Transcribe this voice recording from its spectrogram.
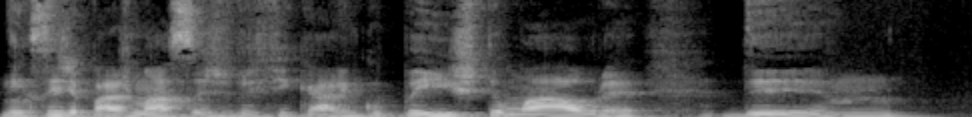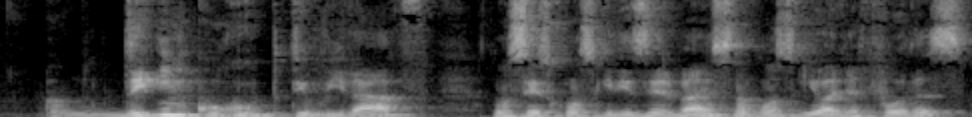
nem que seja para as massas verificarem que o país tem uma aura de, de incorruptibilidade. Não sei se consegui dizer bem, se não consegui, olha, foda-se.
